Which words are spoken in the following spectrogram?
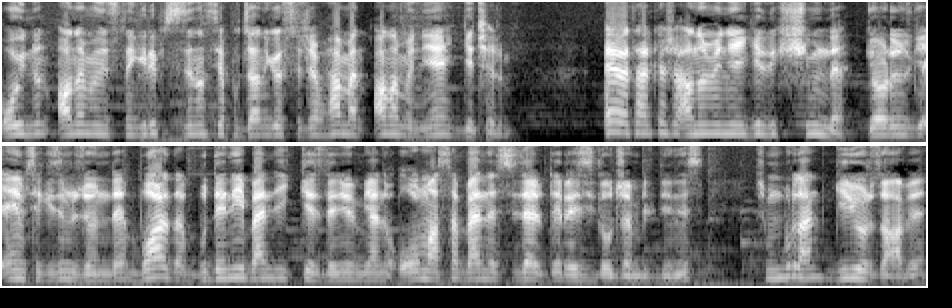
oyunun ana menüsüne girip size nasıl yapılacağını göstereceğim. Hemen ana menüye geçelim. Evet arkadaşlar ana menüye girdik şimdi. Gördüğünüz gibi M8'imiz önünde. Bu arada bu deneyi ben de ilk kez deniyorum. Yani olmazsa ben de sizlerle rezil olacağım bildiğiniz. Şimdi buradan giriyoruz abi.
